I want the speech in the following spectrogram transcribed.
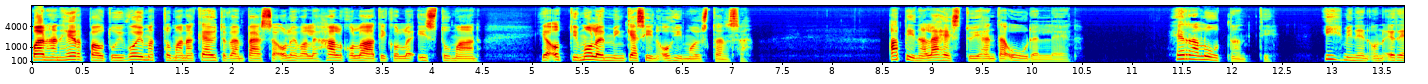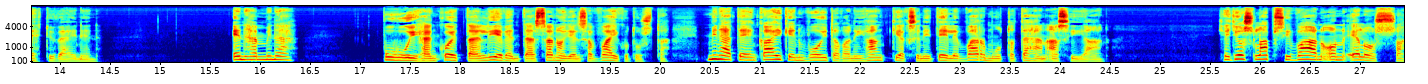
vaan hän herpautui voimattomana käytävän päässä olevalle halkolaatikolle istumaan ja otti molemmin käsin ohimoistansa. Apina lähestyi häntä uudelleen. Herra luutnantti, ihminen on erehtyväinen. Enhän minä Puhui hän koittaen lieventää sanojensa vaikutusta. Minä teen kaiken voitavani hankkiakseni teille varmuutta tähän asiaan. Ja jos lapsi vaan on elossa,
